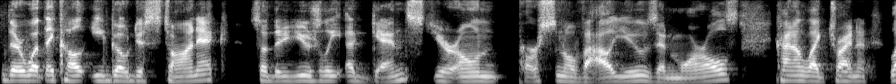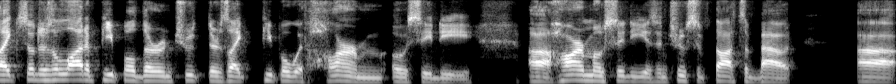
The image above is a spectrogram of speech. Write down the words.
they're what they call ego dystonic so they're usually against your own personal values and morals kind of like trying to like so there's a lot of people there in truth there's like people with harm ocd uh harm ocd is intrusive thoughts about uh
